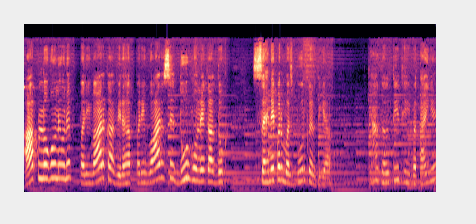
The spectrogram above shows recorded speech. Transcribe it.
आप लोगों ने उन्हें परिवार का विरह, परिवार से दूर होने का दुख सहने पर मजबूर कर दिया? क्या गलती थी, बताइए?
